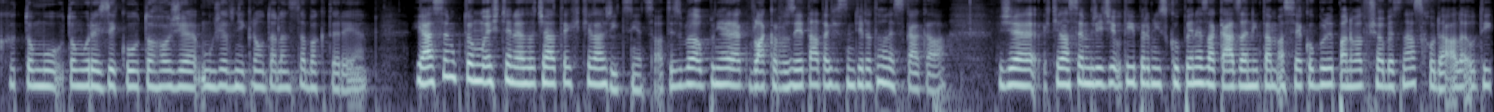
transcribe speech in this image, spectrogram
k tomu, tomu riziku toho, že může vzniknout tato bakterie. Já jsem k tomu ještě na začátek chtěla říct něco. A ty jsi byla úplně jak vlak rozjetá, takže jsem ti do toho neskákala. Že chtěla jsem říct, že u té první skupiny zakázaný tam asi jako bude panovat všeobecná schoda, ale u tý,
